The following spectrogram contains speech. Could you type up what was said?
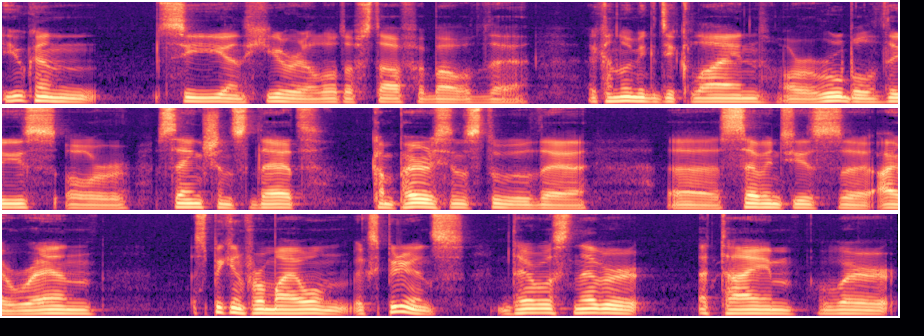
You can see and hear a lot of stuff about the economic decline or ruble this or sanctions that comparisons to the uh, 70s uh, Iran. Speaking from my own experience there was never a time where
